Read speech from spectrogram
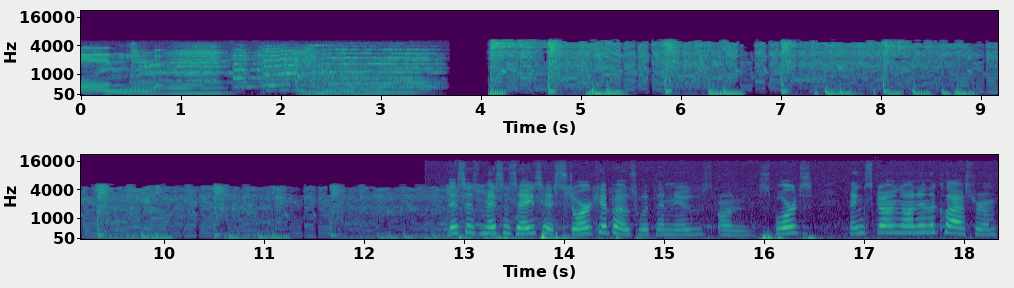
end. This is Mrs. A's Historic Hippos with the news on sports, things going on in the classroom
